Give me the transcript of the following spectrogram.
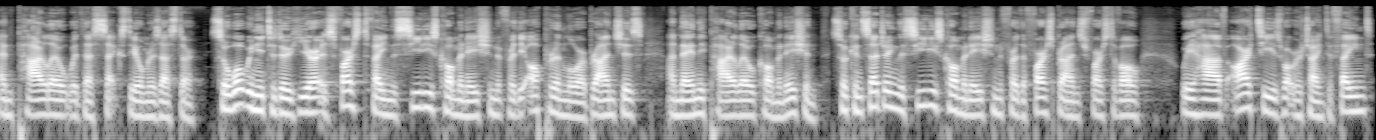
in parallel with this 60 ohm resistor. So what we need to do here is first find the series combination for the upper and lower branches and then the parallel combination. So considering the series combination for the first branch first of all, we have RT is what we're trying to find,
